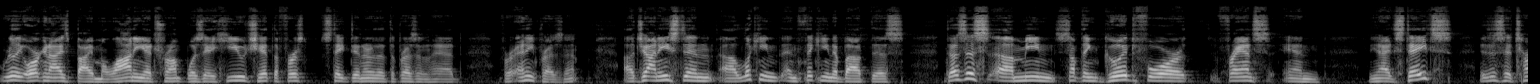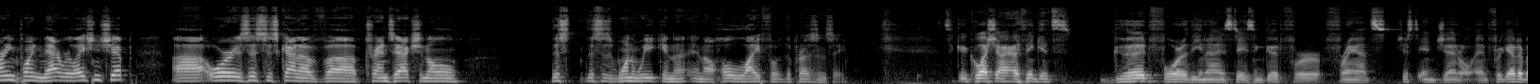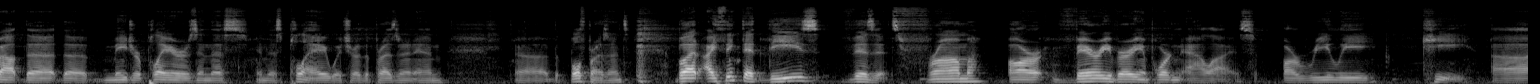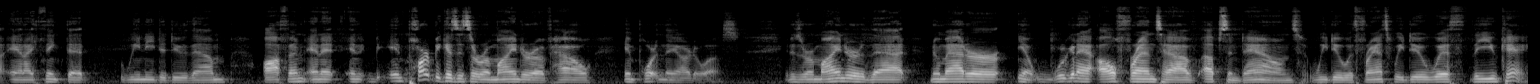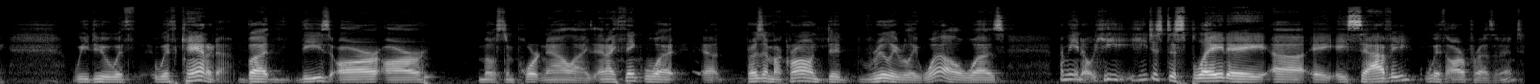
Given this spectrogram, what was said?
really organized by Melania Trump was a huge hit, the first state dinner that the president had for any president. Uh, John Easton, uh, looking and thinking about this, does this uh, mean something good for France and the United States? Is this a turning point in that relationship? Uh, or is this just kind of uh, transactional? This this is one week in a, in a whole life of the presidency. It's a good question. I I think it's good for the United States and good for France just in general. And forget about the the major players in this in this play, which are the president and uh, the, both presidents. But I think that these visits from our very very important allies are really key, uh, and I think that we need to do them often, and it and in part because it's a reminder of how important they are to us. It is a reminder that no matter you know we're gonna all friends have ups and downs. We do with France. We do with the UK. We do with with Canada. But these are our most important allies. And I think what uh, President Macron did really really well was. I mean, you know, he, he just displayed a, uh, a a savvy with our president,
